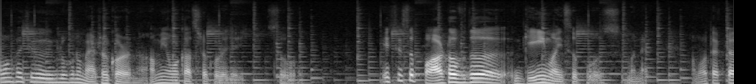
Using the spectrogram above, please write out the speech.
আমার কাছে এগুলো কোনো ম্যাটার করে না। আমি আমার কাজটা করে যাই। So it's is a part of the game I suppose মানে আমরা তো একটা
